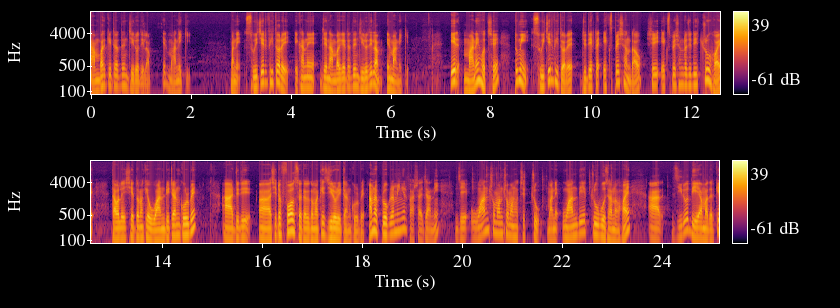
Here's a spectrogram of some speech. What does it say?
নাম্বার গেটার দেন জিরো দিলাম, এর মানে কি? মানে সুইচের ভিতরে এখানে যে নাম্বার গেটার দেন জিরো দিলাম, এর মানে কি? এর মানে হচ্ছে তুমি সুইচের ভিতরে যদি একটা এক্সপ্রেশন দাও, সেই এক্সপ্রেশনটা যদি ট্রু হয়, তাহলে সে তোমাকে ওয়ান রিটার্ন করবে। আর যদি সেটা ফলস হয়, তাহলে তোমাকে জিরো রিটার্ন করবে। আমরা প্রোগ্রামিংয়ের ভাষায় জানি যে ওয়ান সমান সমান হচ্ছে ট্রু মানে ওয়ান দিয়ে ট্রু বোঝানো হয়, আর জিরো দিয়ে আমাদেরকে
